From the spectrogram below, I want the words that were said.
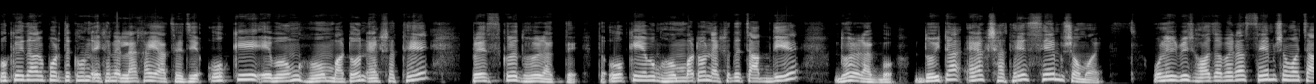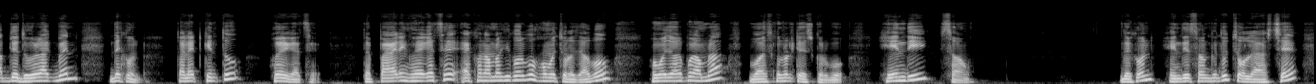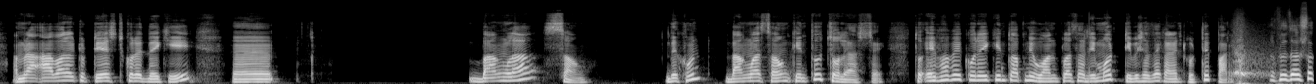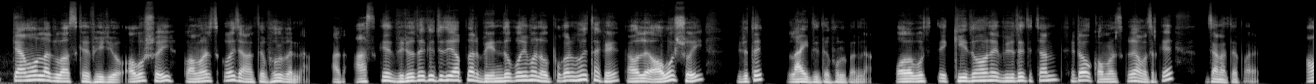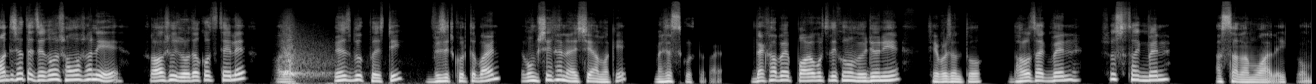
ওকে দেওয়ার পর দেখুন, এখানে লেখাই আছে যে ওকে এবং হোম বাটন একসাথে প্রেস করে ধরে রাখতে। তো ওকে এবং হোম বাটন একসাথে চাপ দিয়ে ধরে রাখব। দুইটা একসাথে সেম সময়। উনিশ বিশ হওয়া যাবে না সেম সময় চাপ দিয়ে ধরে রাখবেন। দেখুন কানেক্ট কিন্তু হয়ে গেছে। তো পায়ারিং হয়ে গেছে। এখন আমরা কি করব? হোমে চলে যাব। হোমে যাওয়ার পর আমরা ভয়েস কন্ট্রোল টেস্ট করব। হিন্দি সং দেখুন হিন্দি সং কিন্তু চলে আসছে। আমরা আবার একটু টেস্ট করে দেখি। বাংলা সং দেখুন, বাংলা সং কিন্তু চলে আসছে। তো এভাবে করেই কিন্তু আপনি ওয়ান প্লাসের রিমোট টিভির সাথে কানেক্ট করতে পারেন। তো প্রিয় দর্শক, কেমন লাগল আজকের ভিডিও অবশ্যই কমেন্টস করে জানাতে ভুলবেন না। আর আজকের ভিডিও থেকে যদি আপনার বিন্দু পরিমাণ উপকার হয়ে থাকে, তাহলে অবশ্যই ভিডিওতে লাইক দিতে ভুলবেন না। পরবর্তীতে কী ধরনের ভিডিও দেখতে চান সেটাও কমেন্টস করে আমাদেরকে জানাতে পারেন। আমাদের সাথে যে কোনো সমস্যা নিয়ে সরাসরি যোগাযোগ করতে চাইলে আমাদের ফেসবুক পেজটি ভিজিট করতে পারেন এবং সেখানে এসে আমাকে মেসেজ করতে পারেন। দেখা হবে পরবর্তীতে কোনো ভিডিও নিয়ে। সে পর্যন্ত ভালো থাকবেন, সুস্থ থাকবেন। আসসালামু আলাইকুম।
